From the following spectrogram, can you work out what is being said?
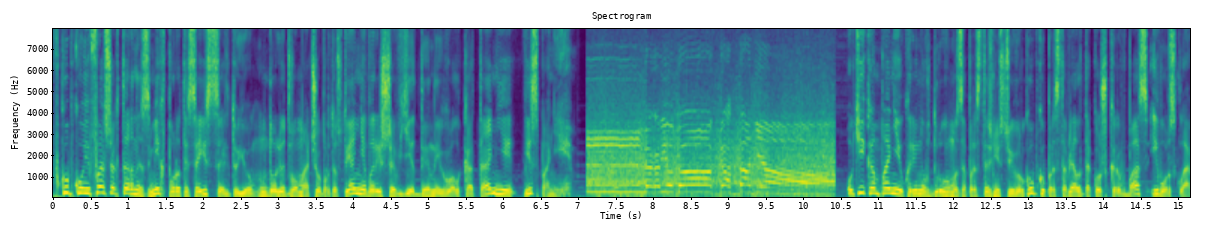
В Кубку УЄФА Шахтар не зміг боротися із Сельтою. Долю двоматчого протистояння вирішив єдиний гол Катанії в Іспанії. У тій кампанії Україну в другому за престижністю Єврокубку представляли також Кривбас і Ворскла.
